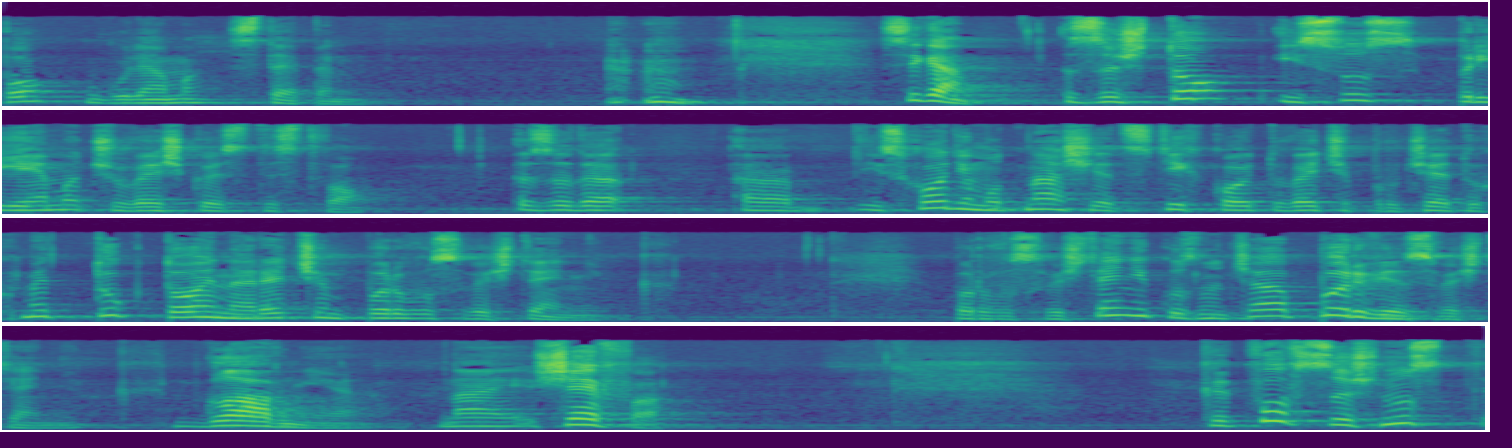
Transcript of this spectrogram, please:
по-голяма степен. Сега, защо Исус приема човешко естество? За да а, изходим от нашия стих, който вече прочетохме, тук той е наречен първосвещеник. Първосвещеник означава първия свещеник, главния, най- шефа. Какво всъщност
